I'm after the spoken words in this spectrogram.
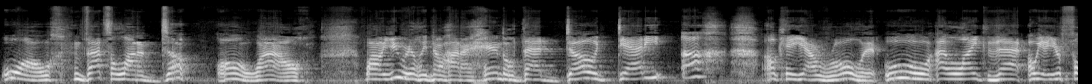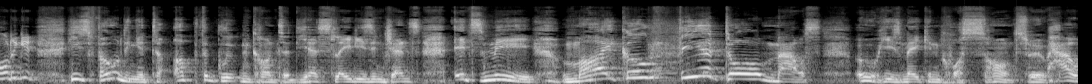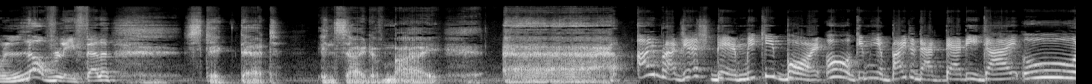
Whoa, that's a lot of dough. Oh, wow. Wow, you really know how to handle that dough, Daddy. Ugh. Okay, yeah, roll it. Ooh, I like that. Oh, yeah, you're folding it? He's folding it to up the gluten content. Yes, ladies and gents, it's me, Michael Theodore Mouse. Oh, he's making croissants. Oh, how lovely, fella. Stick that inside of my. Uh... I'm there, Mickey boy. Oh, give me a bite of that, Daddy guy. Ooh,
